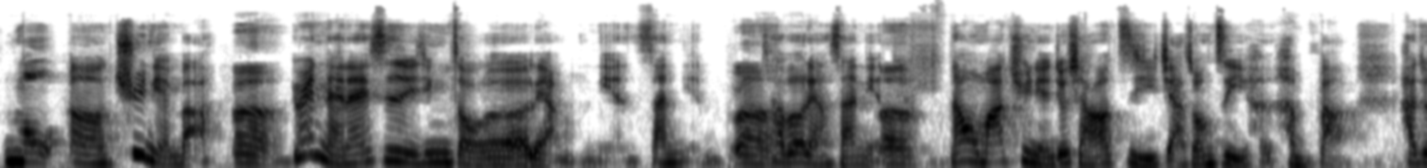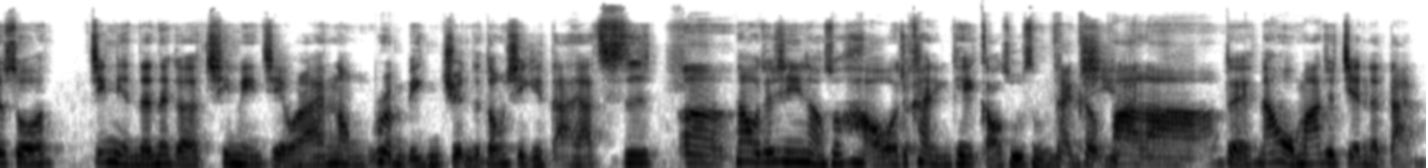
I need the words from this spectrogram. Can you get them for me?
某呃去年吧，嗯因为奶奶是已经走了两年、三年，嗯，差不多两三年。嗯然后我妈去年就想要自己假装自己很很棒，她就说今年的那个清明节我来弄润饼卷的东西给大家吃。嗯，然后我就心里想说，好，我就看你可以搞出什么太可东西来。怕啦。对，然后我妈就煎了蛋，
